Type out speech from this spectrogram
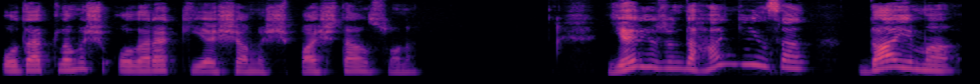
odaklamış olarak yaşamış baştan sona. Yeryüzünde hangi insan daima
